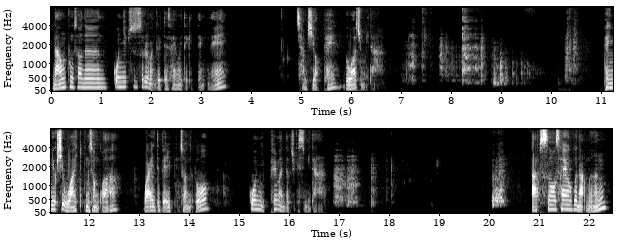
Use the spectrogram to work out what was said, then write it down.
나온 풍선은 꽃잎 수술을 만들 때 사용이 되기 때문에 잠시 옆에 놓아줍니다. 160 화이트 풍선과 와일드베리 풍선으로 꽃잎을 만들어 주겠습니다. 앞서 사용하고 남은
